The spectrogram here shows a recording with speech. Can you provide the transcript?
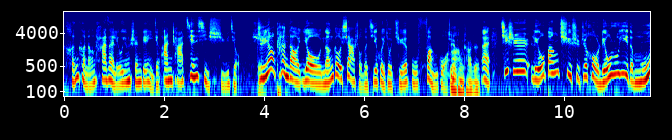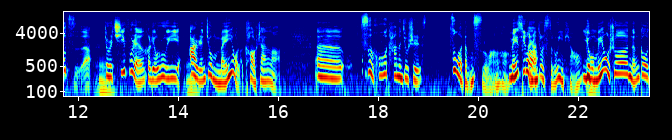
很可能他在刘盈身边已经安插奸细许久。只要看到有能够下手的机会，就绝不放过、啊。见缝插针。哎，其实刘邦去世之后，刘如意的母子、嗯就是戚夫人和刘如意、二人就没有了靠山了。呃，似乎他们就是坐等死亡哈，没错基本上就是死路一条。有没有说能够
